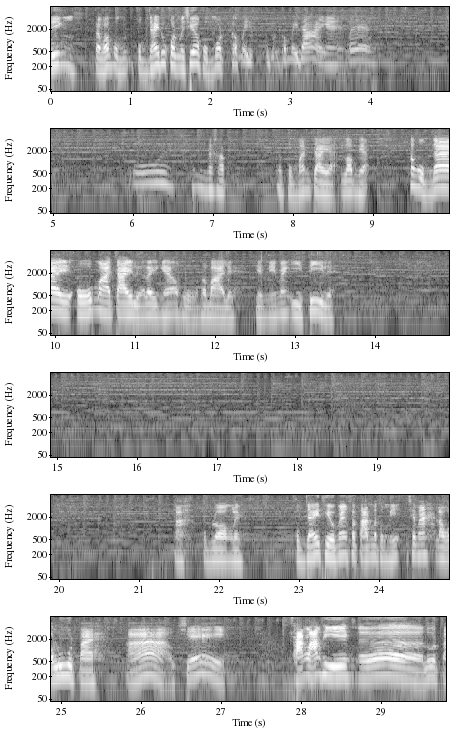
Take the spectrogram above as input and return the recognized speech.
จริง แต่ว่าผมผมจะให้ทุกคนมาเชื่อผมหมดก็ไม่มันก็ไม่ได้ไงแม่งโอ้ยนะครับแต่ผมมั่นใจอะรอบเนี้ย ถ้าผมได้โอ๊มาใจหรืออะไรอย่างเงี้ยโอ้โหสบายเลยเกมนี้แม่งอีซี่เลย ผมลองเลย ผมจะให้เทลแม่งสตันมาตรงนี้ใช่ไหมเราก็ลูดไป อ่าโอเคช้างล้างที เออลูดไป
